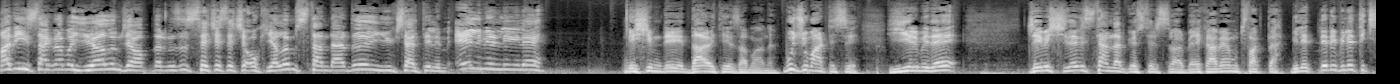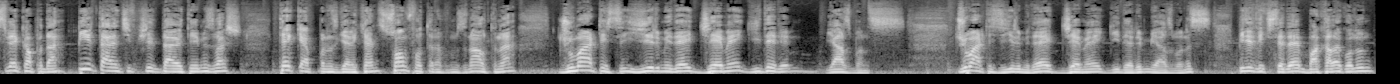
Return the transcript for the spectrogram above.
Hadi Instagram'a yığalım cevaplarınızı seçe seçe okuyalım. Standardı yükseltelim. El birliğiyle. Ve şimdi davetiye zamanı. Bu cumartesi 20'de Cem İşçilerin stand-up gösterisi var BKM Mutfak'ta. Biletleri Biletix ve kapıda. Bir tane çift kişilik davetiyemiz var. Tek yapmanız gereken son fotoğrafımızın altına Cumartesi 20'de Cem'e giderim yazmanız. Cumartesi 20'de Cem'e giderim yazmanız. Biletix'e de bakalak olun.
